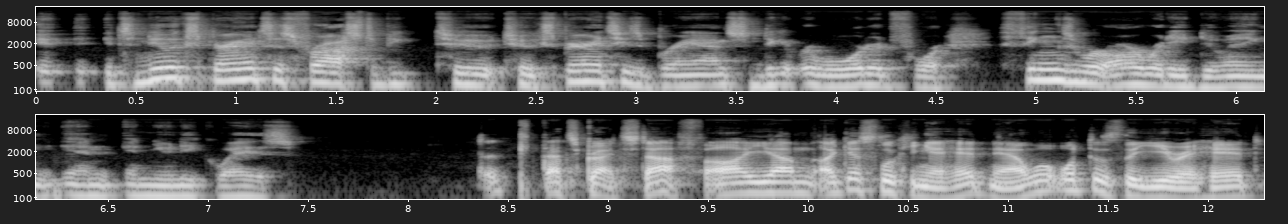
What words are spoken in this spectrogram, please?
it, it's new experiences for us to be to to experience these brands and to get rewarded for things we're already doing in in unique ways. That's great stuff. I um, I guess looking ahead now, what what does the year ahead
